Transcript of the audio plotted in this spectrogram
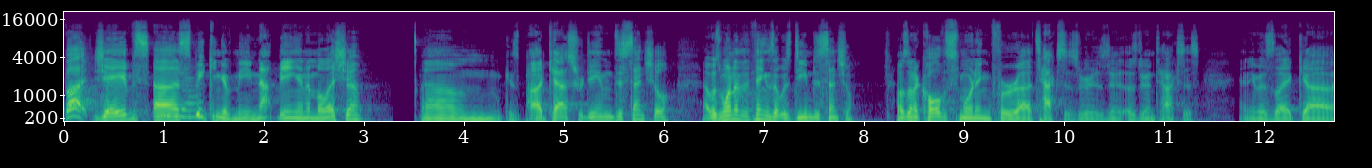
but James, uh, speaking of me not being in a militia, because podcasts were deemed essential. That was one of the things that was deemed essential. I was on a call this morning for uh, taxes. We were, I was doing taxes, and he was like, uh,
